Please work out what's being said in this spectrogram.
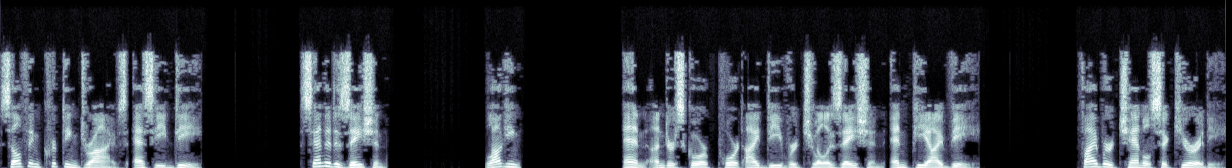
Self-encrypting drives SED Sanitization Logging N port ID virtualization NPIV Fiber channel security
